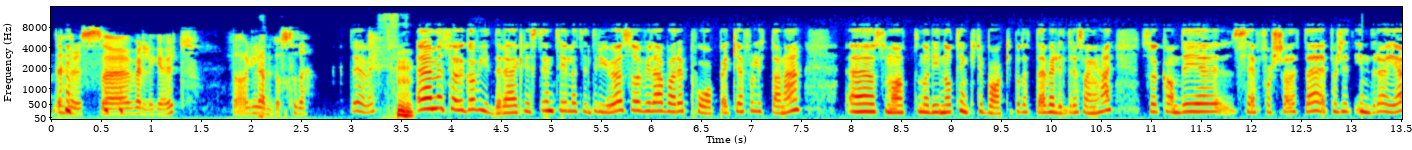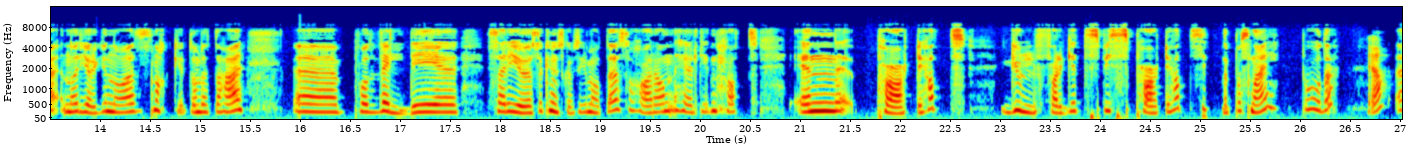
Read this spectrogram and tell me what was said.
Det høres veldig gøy ut. Da gleder vi oss til det. Det gjør vi. Eh, Men før vi går videre Kristin, til dette intervjuet, så vil jeg bare påpeke for lytterne, eh, sånn at når de nå tenker tilbake på dette veldig interessante her, så kan de se for seg dette på sitt indre øye. Når Jørgen nå har snakket om dette her eh, på en veldig seriøs og kunnskapsrik måte, så har han hele tiden hatt en partyhatt, gullfarget spiss partyhatt, sittende på snei på hodet. Ja. Eh,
